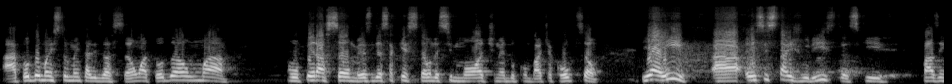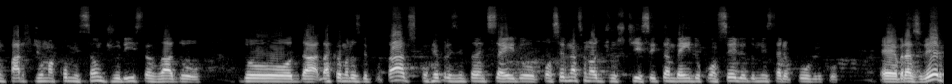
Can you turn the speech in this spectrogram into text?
há toda uma instrumentalização, há toda uma operação mesmo dessa questão, desse mote né, do combate à corrupção. E aí, a, esses tais juristas que fazem parte de uma comissão de juristas lá do, do da, da, Câmara dos Deputados, com representantes aí do Conselho Nacional de Justiça e também do Conselho do Ministério Público é, brasileiro,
